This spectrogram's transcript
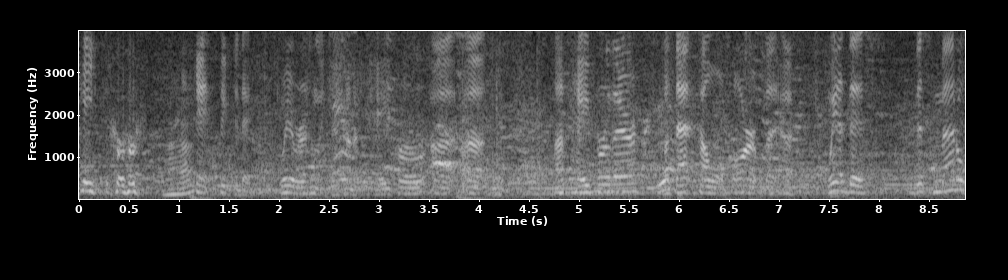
paper. Uh-huh. Can't speak today. We originally just had a paper, uh, uh, a paper there, but that fell apart. But uh, we had this this metal.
